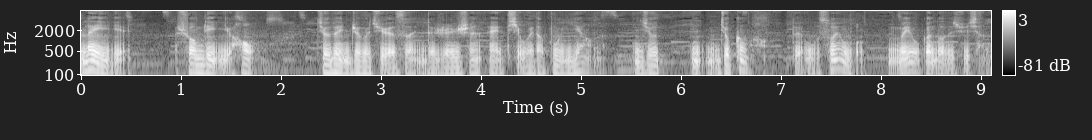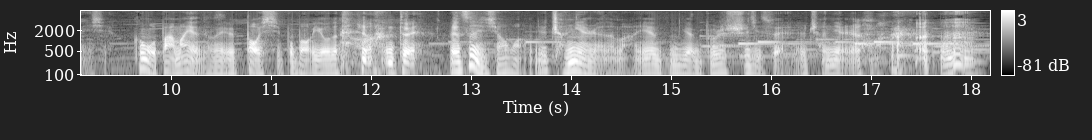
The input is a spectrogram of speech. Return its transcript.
累一点。说不定以后，就对你这个角色、你的人生，哎，体会到不一样的，你就你你就更好。对我，所以我没有更多的去想那些。跟我爸妈也特别报喜不报忧的那种。对，要自己消化。就成年人了嘛，也也不是十几岁，就成年人了嘛。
